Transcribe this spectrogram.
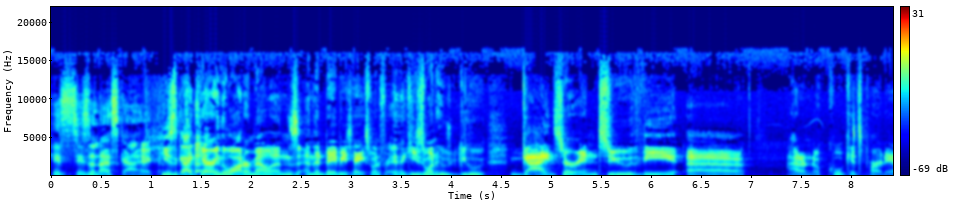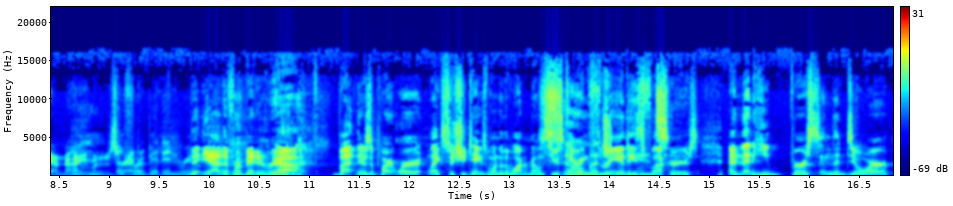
he's he's a nice guy. He's the guy carrying the watermelons, and then Baby takes one. For, I think he's the one who who guides her into the. Uh, I don't know, cool kids party. I don't know how you want to describe it. forbidden room. The- yeah, the forbidden room. Yeah. But there's a point where, like, so she takes one of the watermelons. He was So carrying much three of these fuckers, and then he bursts in the door,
